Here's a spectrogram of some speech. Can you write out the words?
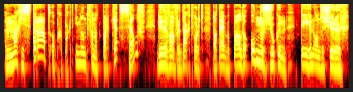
een magistraat opgepakt. Iemand van het parket zelf, die ervan verdacht wordt dat hij bepaalde onderzoeken tegen onze chirurg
